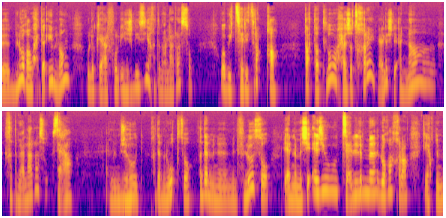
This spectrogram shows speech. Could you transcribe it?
بلغة واحدة une langue ولا كيعرفوا الإنجليزية خدم على راسو. وبالتالي ترقى تعطات له حاجات اخرين علاش؟ لأن خدم على راسو سعى عمل مجهود خدا من وقته خدا من من فلوسه لأن ماشي أجي وتعلم لغة أخرى. كيخدم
